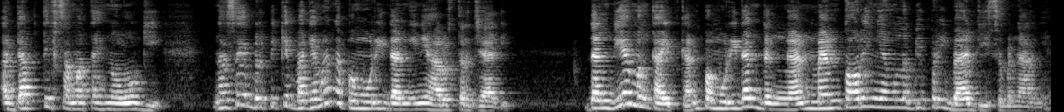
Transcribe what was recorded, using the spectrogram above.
adaptif sama teknologi. Nah saya berpikir bagaimana pemuridan ini harus terjadi? Dan dia mengkaitkan pemuridan dengan mentoring yang lebih pribadi sebenarnya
